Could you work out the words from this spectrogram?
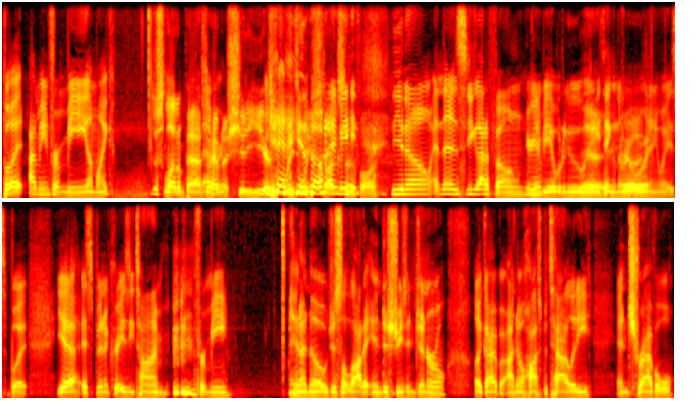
But I mean, for me, I'm like, Just let them pass. They're having a shitty year. Yeah, you know what I sucks so mean? far. you know, and then it's, you got a phone, you're gonna be able to do Yeah, anything in the you're real good. world, anyways. But yeah, it's been a crazy time for me, and I know just a lot of industries in general. Like I have, I know hospitality and travel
